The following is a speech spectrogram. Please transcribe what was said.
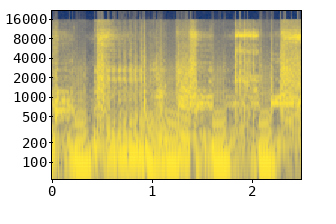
Thank you.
